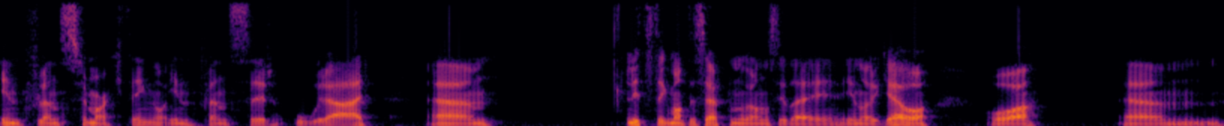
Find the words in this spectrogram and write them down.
influencer marketing og influencer-ordet er um, litt stigmatisert, om det går an å si det, i, i Norge. Og, og um,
